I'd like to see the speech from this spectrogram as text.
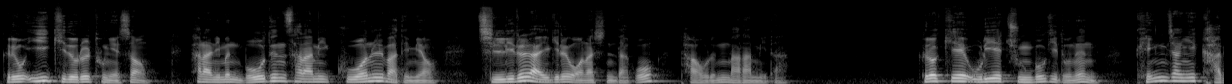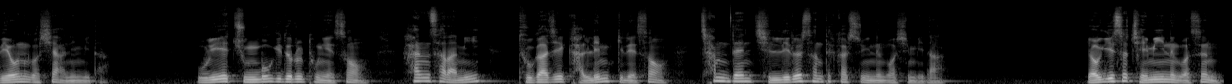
그리고 이 기도를 통해서 하나님은 모든 사람이 구원을 받으며 진리를 알기를 원하신다고 바울은 말합니다. 그렇기에 우리의 중보 기도는 굉장히 가벼운 것이 아닙니다. 우리의 중보 기도를 통해서 한 사람이 두 가지 갈림길에서 참된 진리를 선택할 수 있는 것입니다. 여기서 재미있는 것은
